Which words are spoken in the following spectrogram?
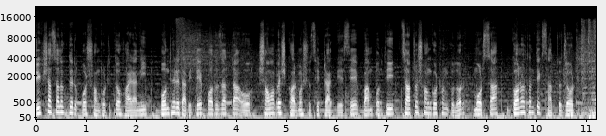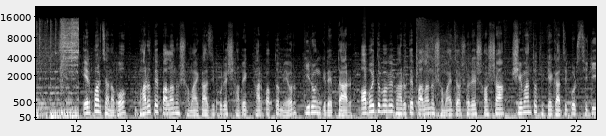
রিক্সা চালকদের উপর সংগঠিত হয়রানি বন্ধের দাবিতে পদযাত্রা ও সমাবেশ কর্মসূচির ডাক দিয়েছে বামপন্থী ছাত্র সংগঠনগুলোর মোর্চা গণতান্ত্রিক ছাত্র জোট। এরপর জানাব, ভারতে পালানোর সময় গাজীপুরের সাবেক ভারপ্রাপ্ত মেয়র কিরণ গ্রেপ্তার। অবৈধভাবে ভারতে পালানোর সময় যশোরের শশা সীমান্ত থেকে গাজীপুর সিটি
